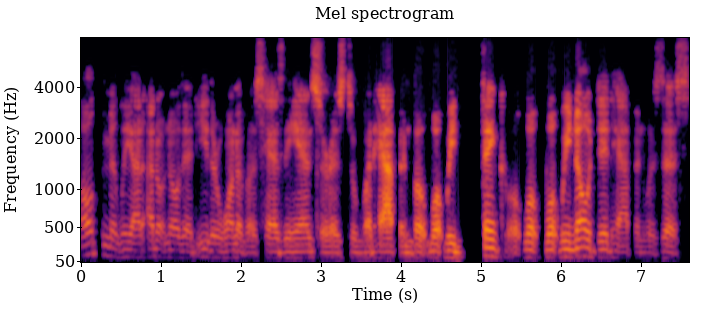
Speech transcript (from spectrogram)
ultimately I, I don't know that either one of us has the answer as to what happened, but what we think what what we know did happen was this.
